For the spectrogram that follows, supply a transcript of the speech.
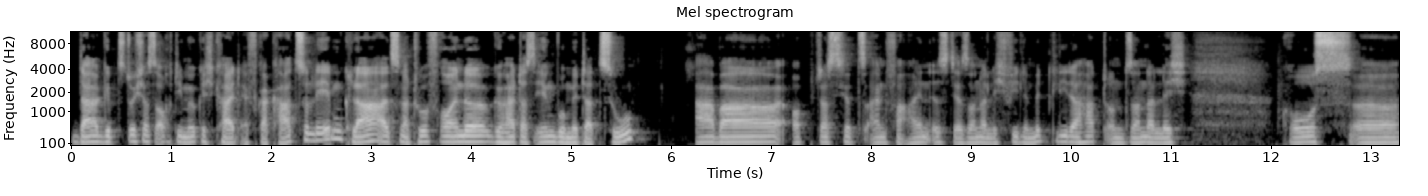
Da gibt es durchaus auch die Möglichkeit, FKK zu leben. Klar, als Naturfreunde gehört das irgendwo mit dazu. Aber ob das jetzt ein Verein ist, der sonderlich viele Mitglieder hat und sonderlich groß äh,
